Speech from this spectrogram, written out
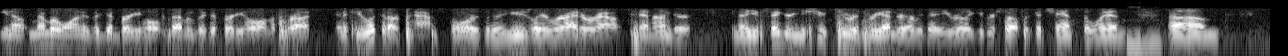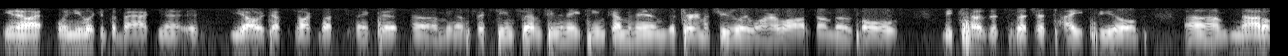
you know, number one is a good birdie hole. Seven's a good birdie hole on the front. And if you look at our past scores that are usually right around 10 under, you know, you figure you shoot two or three under every day, you really give yourself a good chance to win. Mm-hmm. Um, you know, I, when you look at the back, you know, it, you always have to talk about the snake pit. Um, you know, 16, 17, and 18 coming in. The tournament's usually won or lost on those holes because it's such a tight field. Um, not a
